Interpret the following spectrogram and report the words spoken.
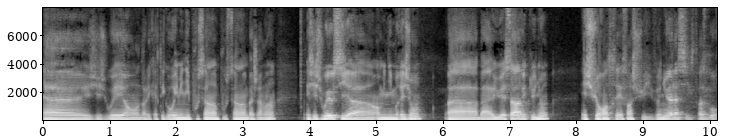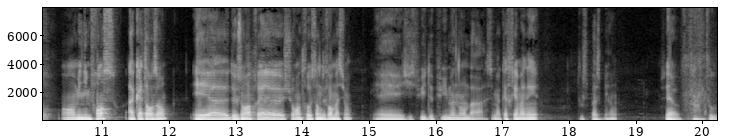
j'ai joué en, dans les catégories mini poussin, poussin, benjamin. Et j'ai joué aussi en minime région à bah, USA avec l'Union. Et je suis rentré, enfin, je suis venu à la SIG Strasbourg en minime France à 14 ans. Et deux ans après, je suis rentré au centre de formation. Et j'y suis depuis maintenant, bah, c'est ma quatrième année. Tout se passe bien. Tout,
